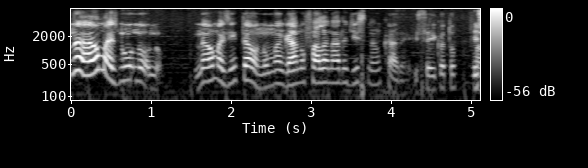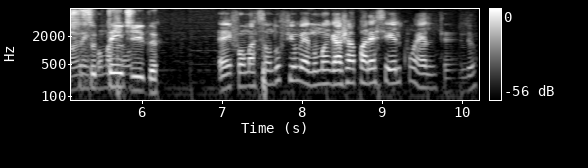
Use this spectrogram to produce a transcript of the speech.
Não, mas no, no- no- Não, mas então, no mangá não fala nada disso não, cara. Isso aí que eu tô falando Deixa é informação, é informação do filme. É, no mangá já aparece ele com ela, entendeu?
